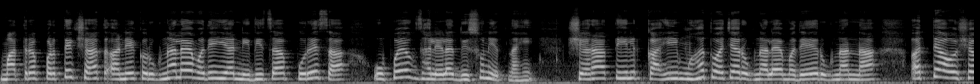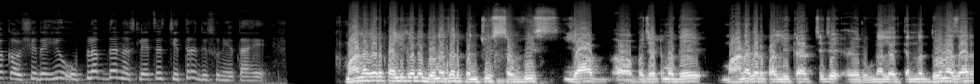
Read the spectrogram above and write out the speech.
मात्र प्रत्यक्षात अनेक रुग्णालयामध्ये या निधीचा पुरेसा उपयोग झालेला दिसून येत नाही. शहरातील काही महत्त्वाच्या रुग्णालयामध्ये रुग्णांना अत्यावश्यक औषधेही उपलब्ध नसल्याचं चित्र दिसून येत आहे. महानगरपालिकेने दोन हजार पंचवीस सव्वीस या बजेटमध्ये महानगरपालिकाचे जे रुग्णालय त्यांना दोन हजार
